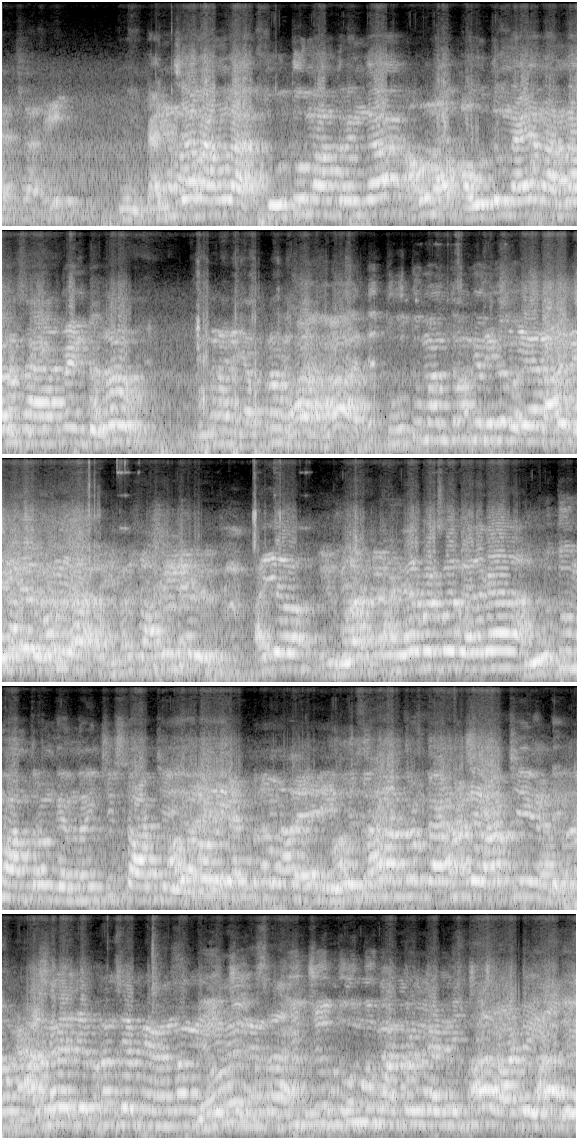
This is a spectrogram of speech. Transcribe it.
పెంచాలి. పెంచాలనలా తూతూ మంత్రంగా అవుతున్నాయని అన్నారు. ట్రీట్మెంట్ అదే తూతూ మంత్రం. అయ్యో? తూతూ మంత్రం కింద నుంచి స్టార్ట్ చేయాలి. తూతూ మంత్రం కాడ నుంచి స్టార్ట్ చేయండి. చెప్పిన స్పీచ్ తూతూ మంత్రం కాడ నుంచి స్టార్ట్ అయ్యింది.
